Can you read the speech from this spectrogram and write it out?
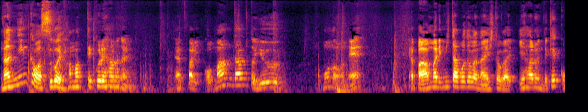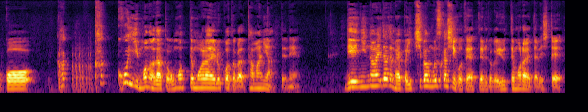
う、何人かはすごいハマってくれはるのよ。やっぱりこう、漫談というものをね、やっぱあんまり見たことがない人がいはるんで、結構こう、かっこいいものだと思ってもらえることがたまにあってね。芸人の間でもやっぱ一番難しいことやってるとか言ってもらえたりして、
